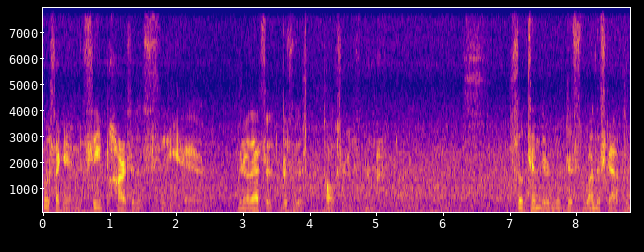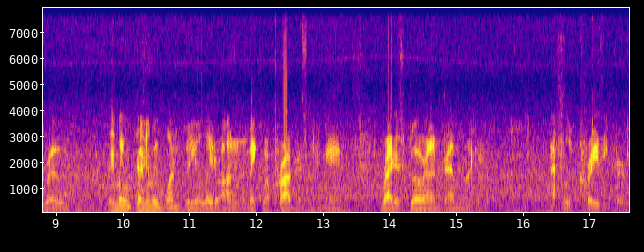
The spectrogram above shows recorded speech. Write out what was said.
Looks I can see parts of the city ahead. You know, that's it. This is the tall trees. So tempted to just run this guy off the road. There's gonna, be, there's gonna be one video later on to make my progress in the game where I just go around driving like an absolute crazy person.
